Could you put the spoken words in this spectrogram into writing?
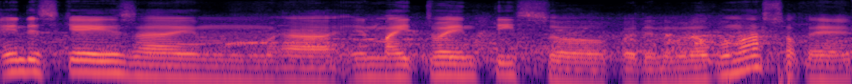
In this case, I'm uh, in my 20s, so pwede naman ako pumasok eh.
